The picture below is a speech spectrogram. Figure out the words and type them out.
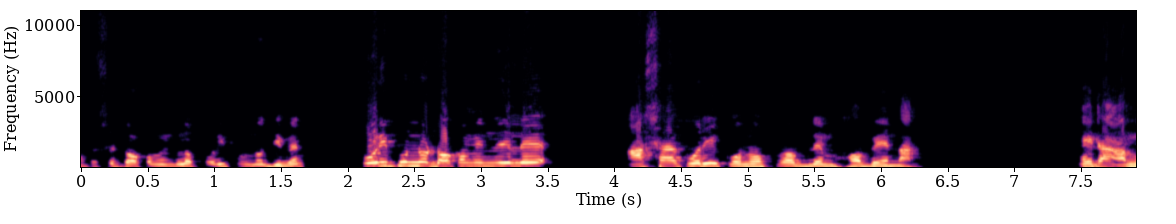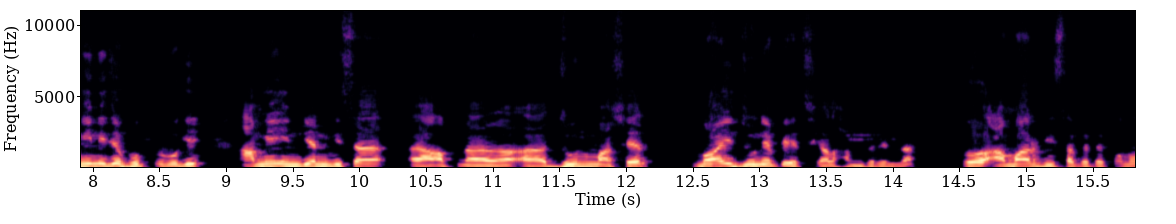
অবশ্যই ডকুমেন্টগুলো পরিপূর্ণ দিবেন। পরিপূর্ণ ডকুমেন্ট দিলে আশা করি কোনো প্রবলেম হবে না। এটা আমি নিজে ভুক্তভোগী। আমি ইন্ডিয়ান ভিসা আপনার জুন মাসের নয় জুনে পেয়েছি, আলহামদুলিল্লাহ। তো আমার ভিসা পেতে কোনো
